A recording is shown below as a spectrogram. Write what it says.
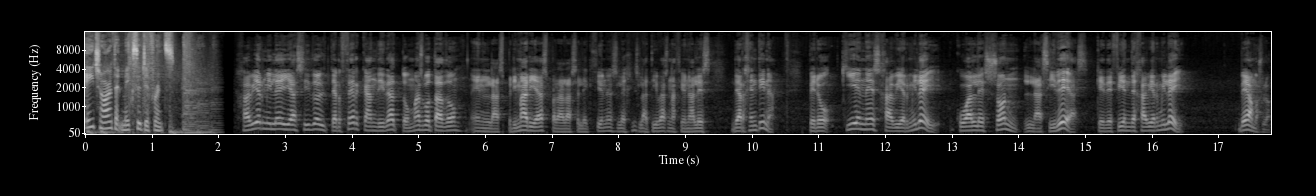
HR that makes a difference. Javier Milei ha sido el tercer candidato más votado en las primarias para las elecciones legislativas nacionales de Argentina. Pero, ¿quién es Javier Milei? ¿Cuáles son las ideas que defiende Javier Milei? Veámoslo.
